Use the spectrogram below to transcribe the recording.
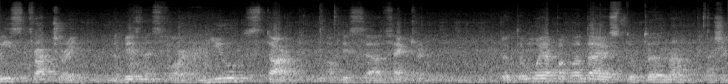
restructuring the business for a new start of this uh, factory. Тому я покладаюсь тут е, на наших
